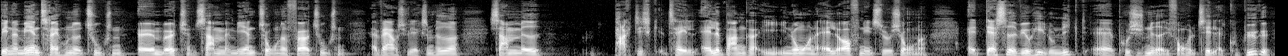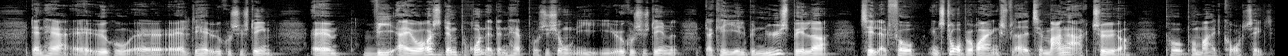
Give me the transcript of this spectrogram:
binder mere end 300.000 øh, merchants sammen med mere end 240.000 erhvervsvirksomheder, sammen med praktisk talt alle banker i, i Norden og alle offentlige institutioner, at der sidder vi jo helt unikt øh, positioneret i forhold til at kunne bygge den her, øh, øko, øh, eller det her økosystem. Øh, vi er jo også dem på grund af den her position i, i økosystemet, der kan hjælpe nye spillere til at få en stor berøringsflade til mange aktører, på, på meget kort sigt.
